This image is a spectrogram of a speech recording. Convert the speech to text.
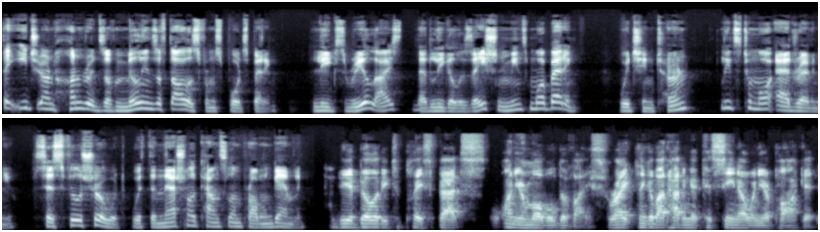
they each earn hundreds of millions of dollars from sports betting. Leagues realized that legalization means more betting, which in turn leads to more ad revenue, says Phil Sherwood with the National Council on Problem Gambling. The ability to place bets on your mobile device, right? Think about having a casino in your pocket.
